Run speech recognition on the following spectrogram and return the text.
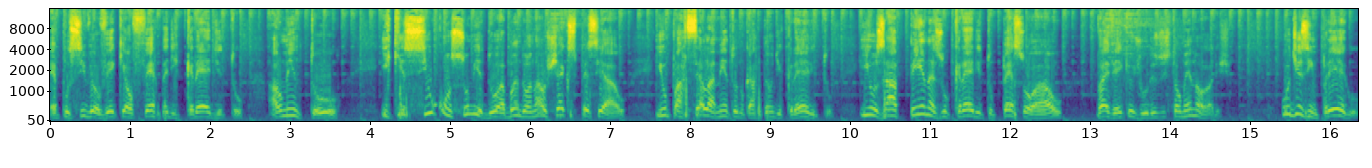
é possível ver que a oferta de crédito aumentou e que se o consumidor abandonar o cheque especial e o parcelamento no cartão de crédito e usar apenas o crédito pessoal, vai ver que os juros estão menores. O desemprego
